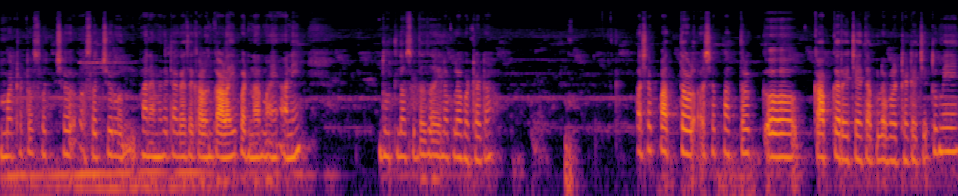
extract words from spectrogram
बटाटा स्वच्छ असं चिरून पाण्यामध्ये टाकायचं कारण काळाही पडणार नाही आणि धुतलासुद्धा जाईल आपला बटाटा. अशा पातळ अशा पातळ काप करायचे आहेत आपल्या बटाट्याचे. तुम्ही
